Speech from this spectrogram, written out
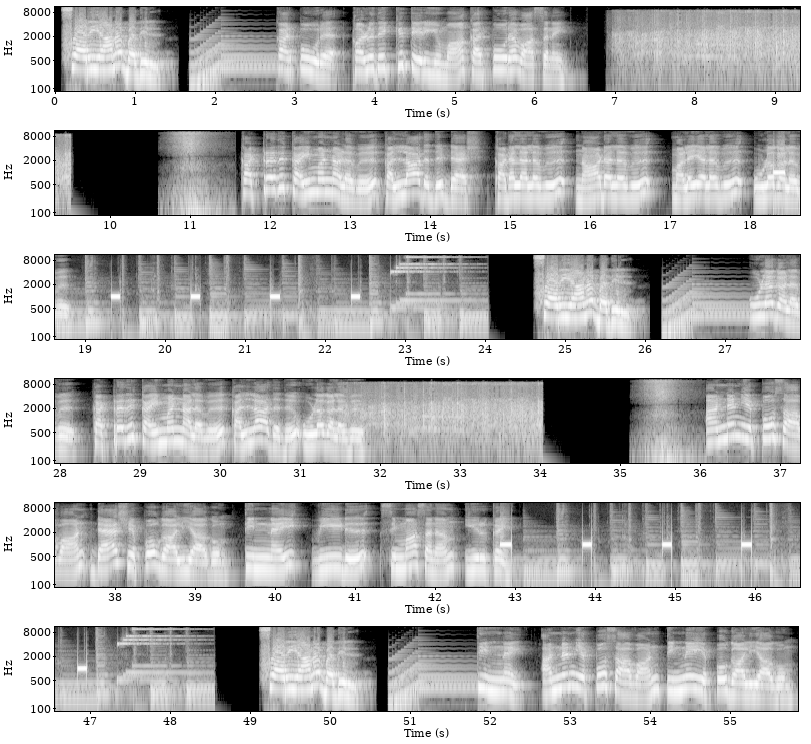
சரியான பதில். கற்பூர. கழுதைக்கு தெரியுமா கற்பூர வாசனை? கற்றது கைமண் அளவு கல்லாதது டேஷ். கடலளவு நாடளவு மலையளவு உலகளவு. சரியான பதில். உலகளவு. கற்றது கைமண் அளவு கல்லாதது உலகளவு. அண்ணன் எப்போ சாவான் டேஷ் எப்போ காலியாகும்? திண்ணை வீடு சிம்மாசனம் இருக்கை. சரியான பதில். திண்ணை. அண்ணன் எப்போ சாவான்? திண்ணை எப்போ காலியாகும்?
